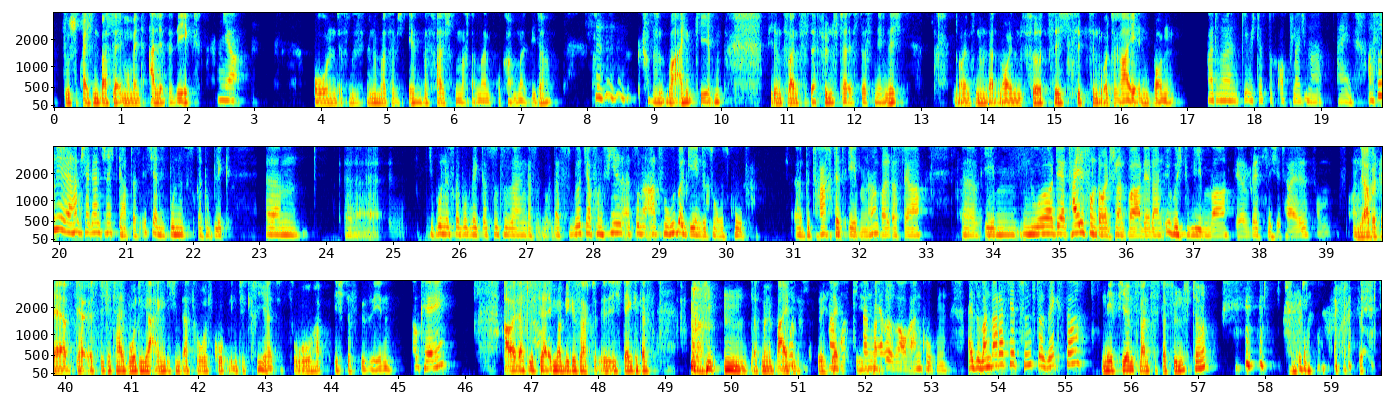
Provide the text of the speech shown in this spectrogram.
zu sprechen, was ja im Moment alle bewegt. Ja. Und das muss ich mir nochmal, jetzt habe ich irgendwas falsch gemacht an meinem Programm mal wieder. ich kann das nochmal eingeben. 24.05. ist das nämlich. 1949, 17.03 Uhr in Bonn. Warte mal, dann gebe ich das doch auch gleich mal ein. Ach so, nee, da habe ich ja gar nicht recht gehabt. Das ist ja die Bundesrepublik. Ähm, äh, die Bundesrepublik, das sozusagen, das, das wird ja von vielen als so eine Art vorübergehendes Horoskop äh, betrachtet eben, ne? weil das ja äh, eben nur der Teil von Deutschland war, der dann übrig geblieben war, der westliche Teil vom, ja, aber der, der östliche Teil wurde ja eigentlich in das Horoskop integriert. So habe ich das gesehen. Okay. Aber das ist ja immer, wie gesagt, ich denke, dass, dass man in beiden das natürlich man sehr muss sich dann mehrere auch angucken. Also wann war das jetzt? Fünfter, sechster? Nee, 24.05.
